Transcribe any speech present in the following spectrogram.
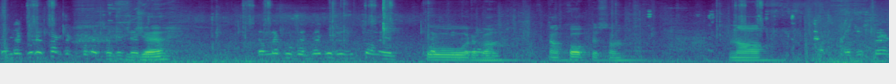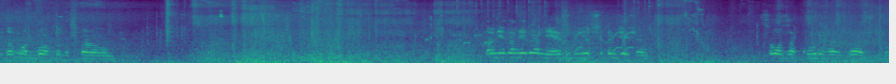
Tam na górze tak tak poleczę do ciebie. Gdzie? Tam na górze, na górze rzucony jest. Kurwa. Tam chłopy są. No. O, dostałem do od boku dostałem. Na mnie, na mnie, na mnie, jest minus 70. Co za kurwa gościu.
